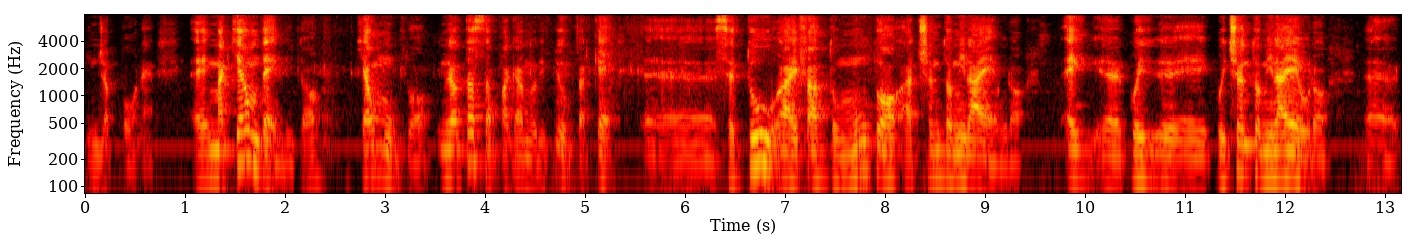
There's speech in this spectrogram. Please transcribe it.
in Giappone, eh, ma chi ha un debito, chi ha un mutuo, in realtà sta pagando di più perché eh, se tu hai fatto un mutuo a 100.000 euro e eh, quei, eh, quei 100.000 euro eh,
